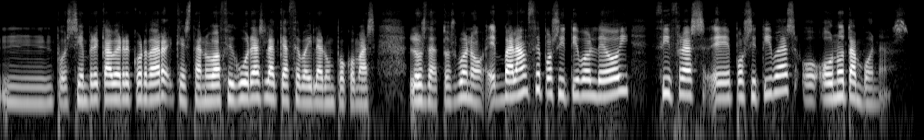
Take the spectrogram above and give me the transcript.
mm, pues siempre cabe recordar que esta nueva figura es la que hace bailar un poco más los datos. Bueno, balance positivo el de hoy, cifras positivas o no tan buenas.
